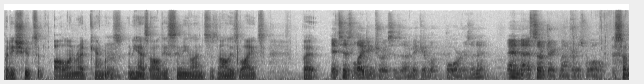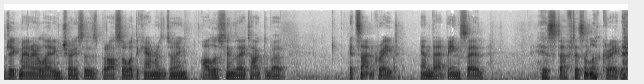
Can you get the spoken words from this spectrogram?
but he shoots it all on red cameras, and he has all these cine lenses and all these lights. But It's his lighting choices that make it look poor, isn't it? And uh, subject matter as well. subject matter, lighting choices, but also what the camera's doing, all those things that I talked about, it's not great. And that being said, his stuff doesn't look great.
